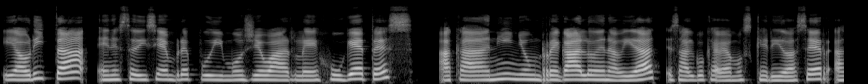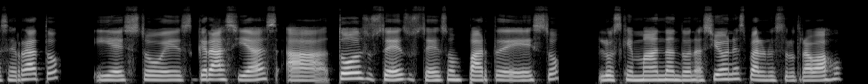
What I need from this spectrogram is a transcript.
y ahorita en este diciembre pudimos llevarle juguetes a cada niño, un regalo de Navidad. Es algo que habíamos querido hacer hace rato. Y esto es gracias a todos ustedes, ustedes son parte de esto, los que mandan donaciones para nuestro trabajo,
